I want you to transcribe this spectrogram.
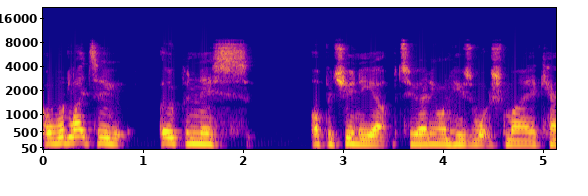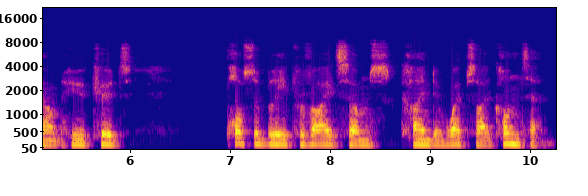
I would like to open this opportunity up to anyone who's watched my account who could possibly provide some kind of website content.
